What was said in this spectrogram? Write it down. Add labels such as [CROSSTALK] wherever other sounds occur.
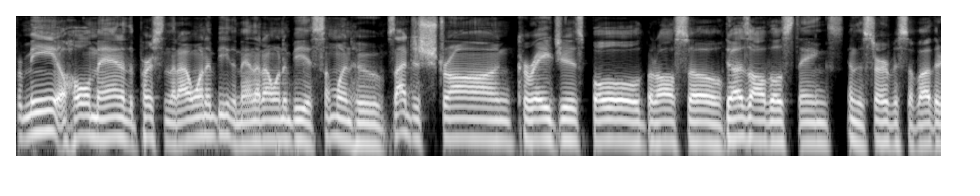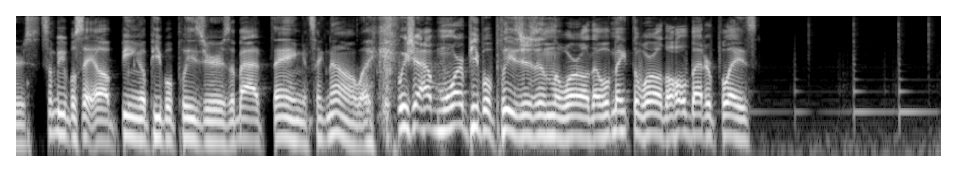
For me, a whole man of the person that I want to be, the man that I want to be is someone who is not just strong, courageous, bold, but also does all those things in the service of others. Some people say, oh, being a people pleaser is a bad thing. It's like, no, [LAUGHS] like we should have more people pleasers in the world that will make the world a whole better place.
